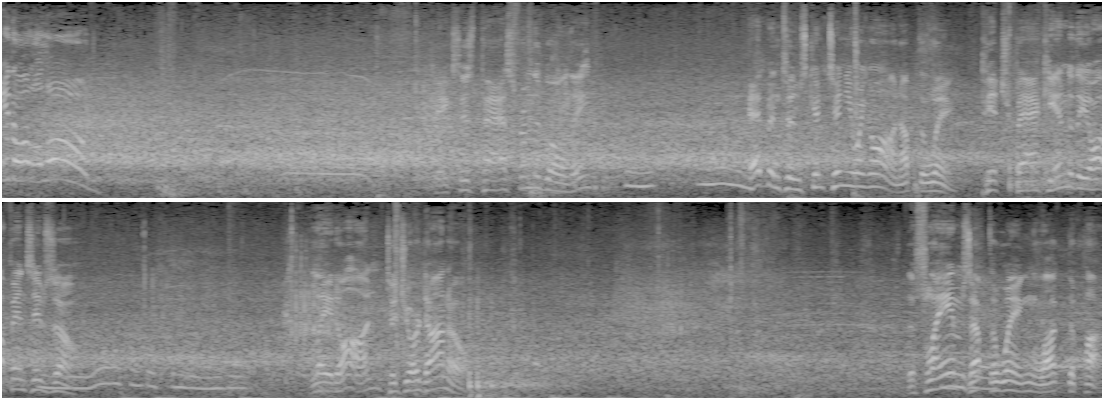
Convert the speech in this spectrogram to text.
It all alone. Takes his pass from the goalie. Edmonton's continuing on up the wing. Pitch back into the offensive zone. Laid on to Giordano. The Flames up the wing lug the puck.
